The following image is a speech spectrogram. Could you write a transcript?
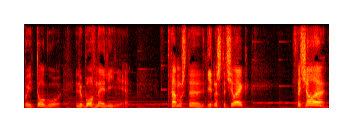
по итогу любовная линия. Потому что видно, что человек сначала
